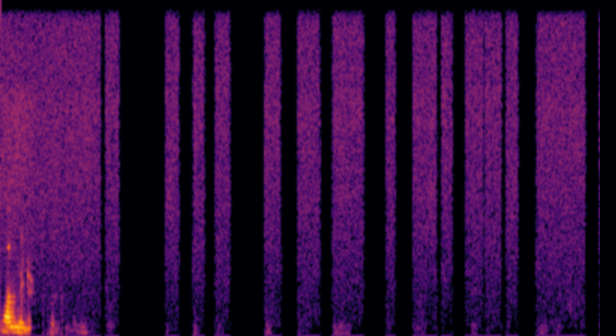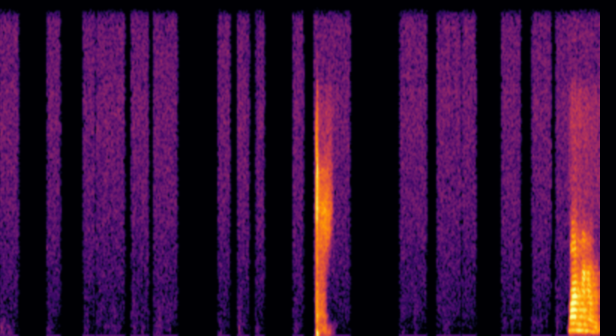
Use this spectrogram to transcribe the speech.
one minute. One minute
